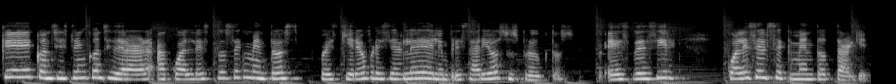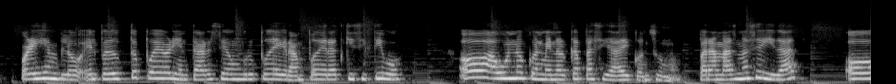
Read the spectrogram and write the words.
que consiste en considerar a cuál de estos segmentos pues quiere ofrecerle el empresario sus productos. Es decir, cuál es el segmento target. Por ejemplo, el producto puede orientarse a un grupo de gran poder adquisitivo o a uno con menor capacidad de consumo, para más masividad, o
